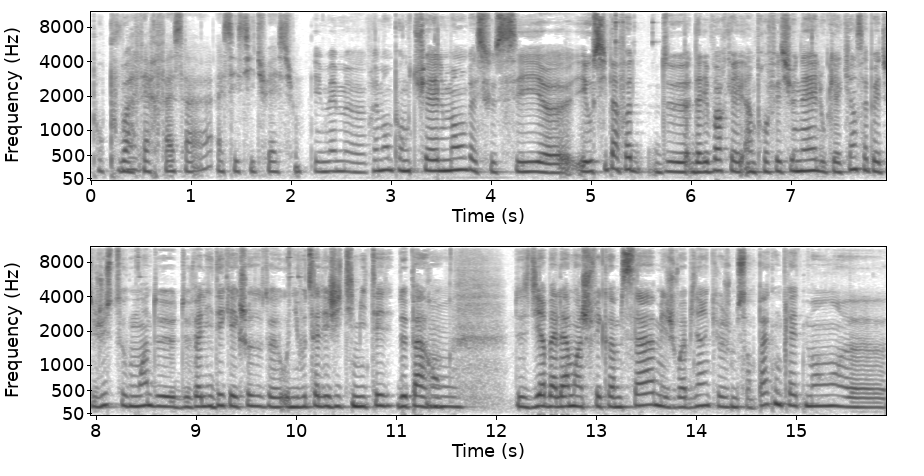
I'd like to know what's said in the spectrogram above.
pour pouvoir faire face à, à, ces situations. Et même vraiment ponctuellement, parce que c'est et aussi parfois d'aller voir un professionnel ou quelqu'un, ça peut être juste au moins de, valider quelque chose au niveau de sa légitimité de parent. Mm. De se dire, bah là, moi, je fais comme ça, mais je vois bien que je me sens pas complètement euh,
